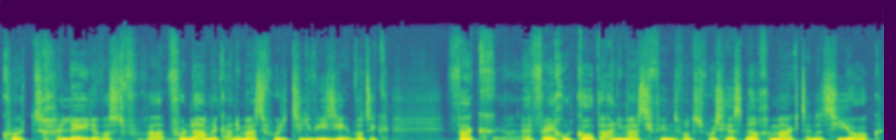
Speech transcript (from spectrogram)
kort geleden was het voornamelijk animatie voor de televisie, wat ik vaak uh, vrij goedkope animatie vind, want het wordt heel snel gemaakt en dat zie je ook.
